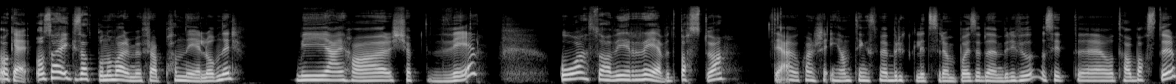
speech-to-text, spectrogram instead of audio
Ok, og så har jeg ikke satt på noe varme fra panelovner. Jeg har kjøpt ved, og så har vi revet badstua. Det er jo kanskje én ting som jeg brukte litt strøm på i september i fjor, å sitte og ta badstue.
